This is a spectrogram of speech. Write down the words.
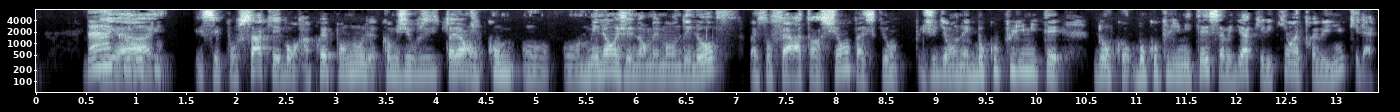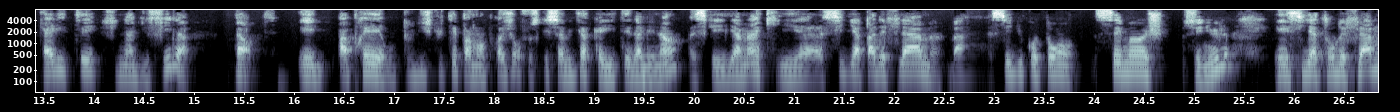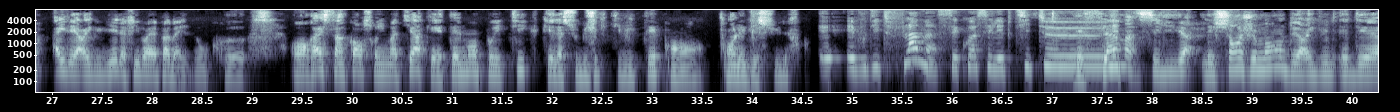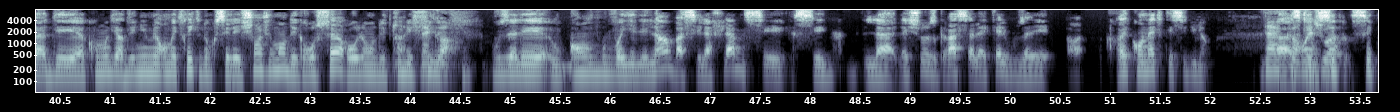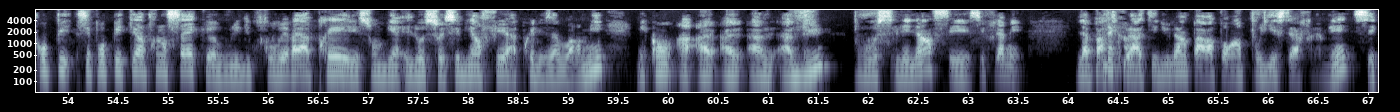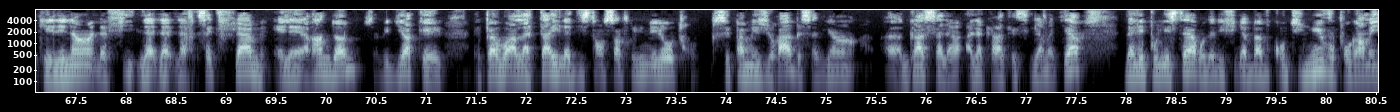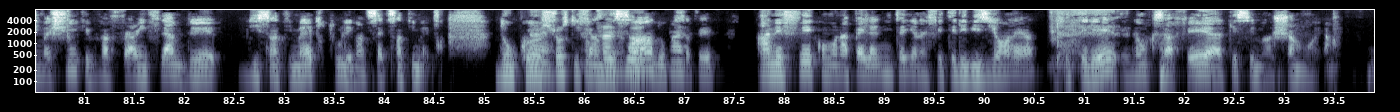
D'accord. Et, euh, et c'est pour ça que bon, après pour nous, comme je vous ai dit tout à l'heure, on, on, on, mélange énormément des lots. Il faut faire attention parce que, je veux dire, on est beaucoup plus limité. Donc beaucoup plus limité, ça veut dire que les clients est prévenu que la qualité finale du fil. Alors et après, on peut discuter pendant trois jours sur ce que ça veut dire qualité d'alélin, parce qu'il y en a qui, euh, s'il n'y a pas de flammes, bah, c'est du coton, c'est moche, c'est nul. Et s'il y a tour de flamme, ah, il est régulier, la fibre est pas belle. Donc, euh, on reste encore sur une matière qui est tellement poétique que la subjectivité prend, prend les dessus. Et, et vous dites flamme, c'est quoi? C'est les petites... Euh, les flammes, c'est les changements de des, des, comment dire, des numérométriques. Donc, c'est les changements des grosseurs au long de tous ah, les fils. Vous allez, quand vous voyez les limbes, bah, c'est la flamme, c'est, c'est la, la chose grâce à laquelle vous allez reconnaître que c'est du lin. D'accord, ces, propriétés intrinsèques, vous les découvrirez après, et sont bien, c'est bien fait après les avoir mis, mais quand à, à, à, vue, vous, les lins, c'est flammé. La particularité du lin par rapport à un polyester flammé, c'est que les lins, la, la, la, cette flamme, elle est random. Ça veut dire qu'elle peut avoir la taille, la distance entre l'une et l'autre. C'est pas mesurable. Ça vient euh, grâce à la, à la caractéristique de la matière. Dans les polyesters ou dans les fils à bave continue, vous programmez une machine qui va faire une flamme de 10 cm tous les 27 cm. Donc, euh, chose qui fait un dessin. Donc, ça fait un effet, comme on appelle en Italie, un effet télévision, hein, télé. Et donc, ça fait euh, que c'est moche à mourir.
